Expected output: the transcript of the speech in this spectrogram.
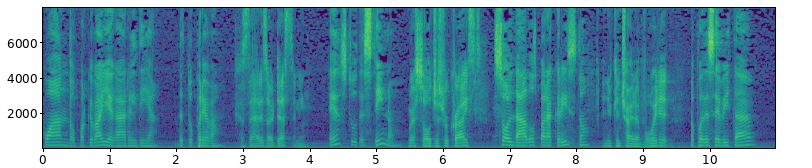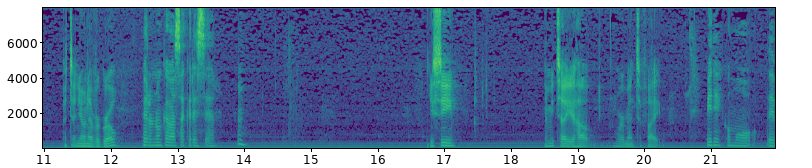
¿Cuándo? Porque va a llegar el día de tu prueba. because that is our destiny. Es tu destino. We're soldiers for Christ, Soldados para Cristo. and you can try to avoid it, Lo puedes evitar, but then you'll never grow. pero nunca vas a crecer. Hmm. You see, let me tell you how we're meant to fight, Mire cómo de-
